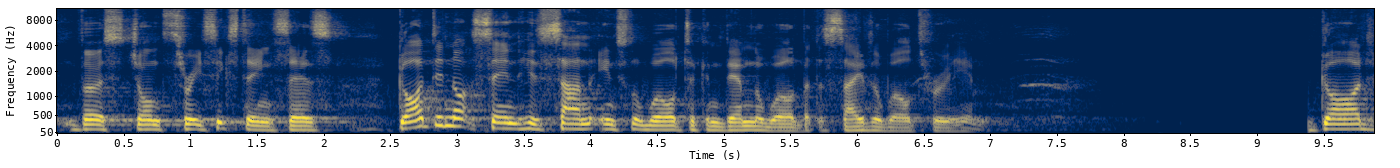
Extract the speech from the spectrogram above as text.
verse John 3:16 says, God did not send his son into the world to condemn the world, but to save the world through him. God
